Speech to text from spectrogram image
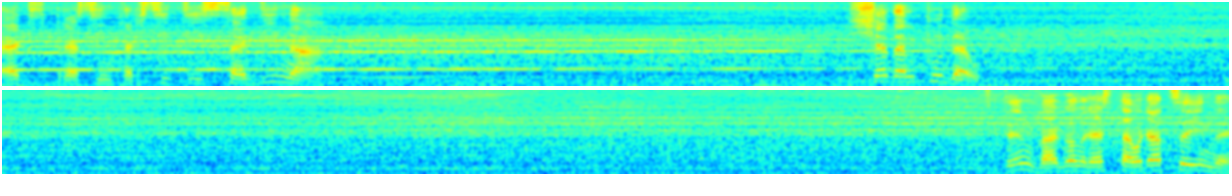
Express Intercity Sedina. Siedem pudeł. W tym wagon restauracyjny.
